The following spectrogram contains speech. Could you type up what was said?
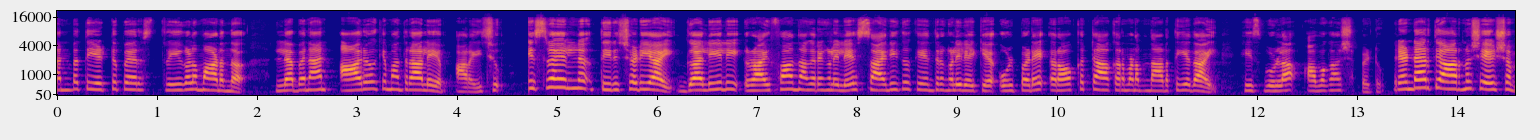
അൻപത്തിയെട്ട് പേർ സ്ത്രീകളുമാണെന്ന് ലബനാൻ ആരോഗ്യ മന്ത്രാലയം അറിയിച്ചു. ഇസ്രായേലിന് തിരിച്ചടിയായി ഗലീലി റൈഫ നഗരങ്ങളിലെ സൈനിക കേന്ദ്രങ്ങളിലേക്ക് ഉൾപ്പെടെ റോക്കറ്റ് ആക്രമണം നടത്തിയതായി ഹിസ്ബുള്ള അവകാശപ്പെട്ടു. രണ്ടായിരത്തി ആറിനു ശേഷം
